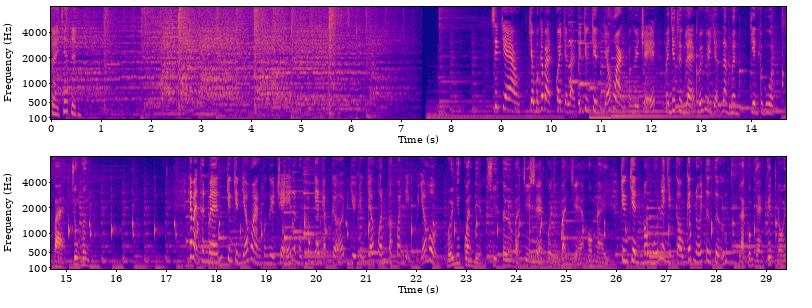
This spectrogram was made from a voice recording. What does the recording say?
về gia đình. Xin chào, chào mừng các bạn quay trở lại với chương trình Giáo hoàng và người trẻ. Và như thường lệ với người dẫn là mình, Jen Kabur và Trung Hưng. Các bạn thân mến, chương trình Giáo hoàng và người trẻ là một không gian gặp gỡ giữa những giáo huấn và quan điểm của giáo hội. Với những quan điểm, suy tư và chia sẻ của những bạn trẻ hôm nay, chương trình mong muốn là nhịp cầu kết nối tư tưởng, là không gian kết nối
